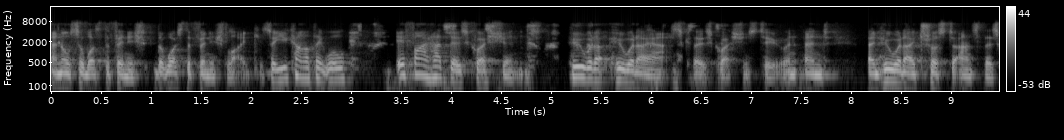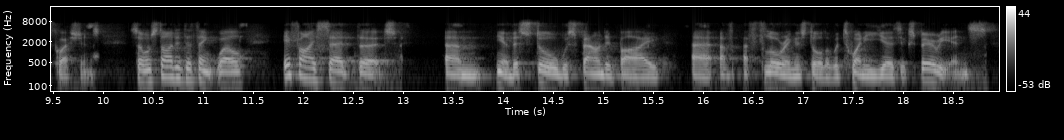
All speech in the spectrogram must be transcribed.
And also what's the finish what's the finish like? So you kind of think well if i had those questions who would I, who would i ask those questions to? And and and who would i trust to answer those questions? So I'm starting to think, well, if I said that um, you know this store was founded by uh, a, a, flooring installer with 20 years experience,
